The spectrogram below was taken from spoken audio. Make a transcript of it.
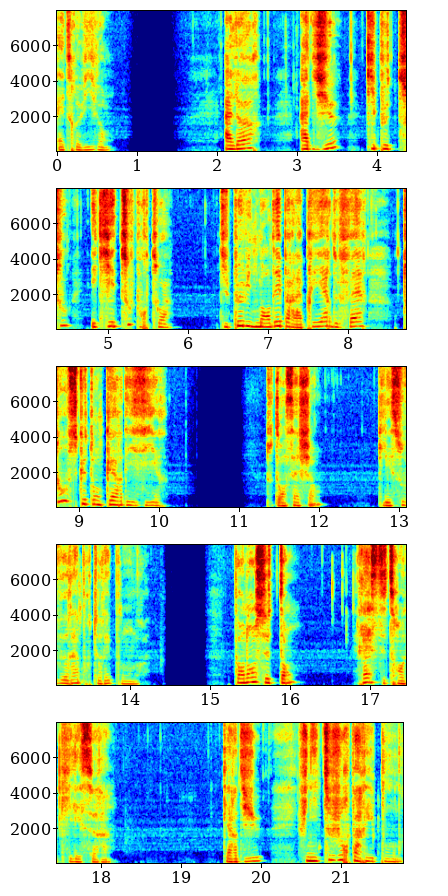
être vivant. Alors, à Dieu, qui peut tout et qui est tout pour toi, tu peux lui demander par la prière de faire tout ce que ton cœur désire, tout en sachant qu'il est souverain pour te répondre. Pendant ce temps, reste tranquille et serein, car Dieu finit toujours par répondre,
